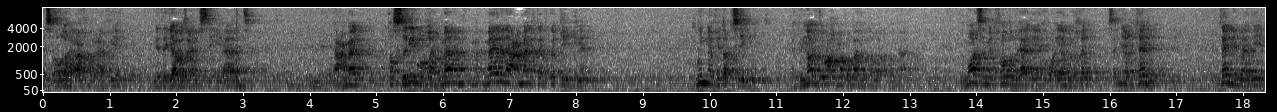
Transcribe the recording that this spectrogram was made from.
نسأل الله العفو والعافية يتجاوز عن السيئات. أعمال قصرين والله ما ما لنا أعمال ترتقي بنا. كنا في تقصير لكن نرجو رحمة الله تبارك وتعالى. في مواسم الفضل هذه يا إخوة أيام الخير سن يغتنم يغتنم هذه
